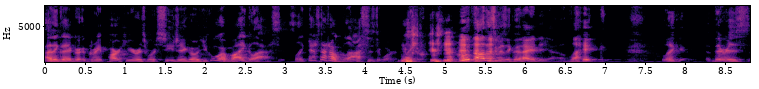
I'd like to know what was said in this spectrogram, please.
I think the great part here is where CJ goes, "You can wear my glasses." Like that's not how glasses work. Like who thought this was a good idea? Like, like there is.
